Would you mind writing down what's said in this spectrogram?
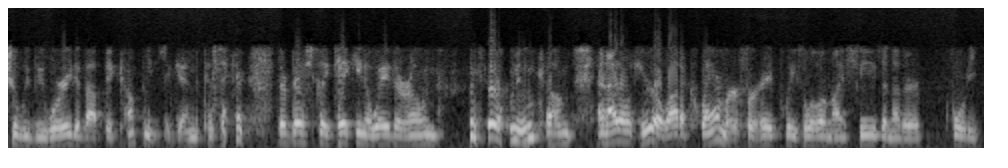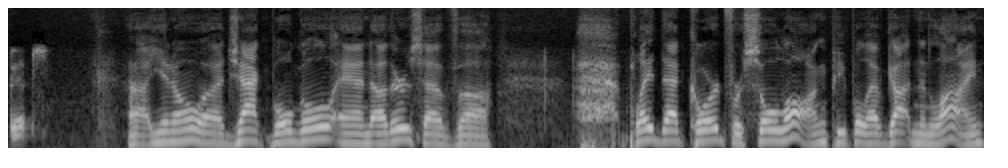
should we be worried about big companies again because they're, they're basically taking away their own their own income, and I don't hear a lot of clamor for, hey, please lower my fees another forty bips. Uh, you know, uh, Jack Bogle and others have. Uh, played that chord for so long, people have gotten in line,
